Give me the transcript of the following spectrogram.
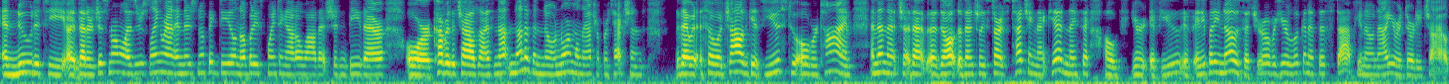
and nudity uh, that are just normalized, they're just laying around and there's no big deal. Nobody's pointing out, oh, wow, that shouldn't be there, or cover the child's eyes. Not, none of the no, normal normal natural protections that would so a child gets used to over time and then that ch- that adult eventually starts touching that kid and they say oh you're if you if anybody knows that you're over here looking at this stuff you know now you're a dirty child.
